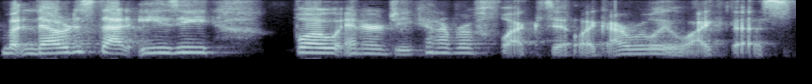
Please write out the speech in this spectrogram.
But notice that easy flow energy, kind of reflect it. Like, I really like this.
